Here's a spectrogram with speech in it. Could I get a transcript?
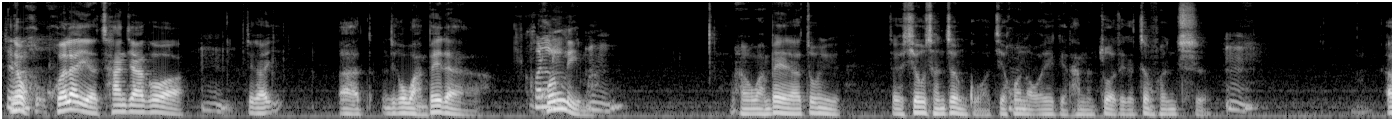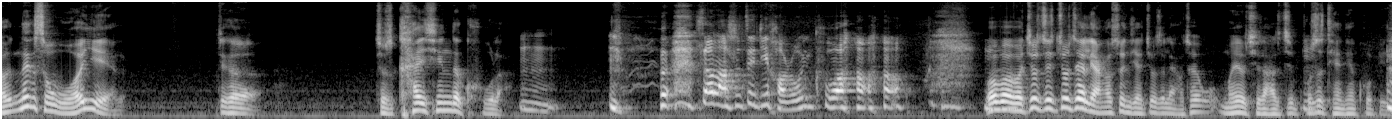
就你回回来也参加过，嗯，这个，呃，这个晚辈的婚礼嘛，嗯呃，晚辈呢终于这个修成正果，结婚了，我也给他们做这个证婚池。嗯，呃，那个时候我也这个就是开心的哭了。嗯，肖老师最近好容易哭啊，不不不，就这就这两个瞬间，就这两个，所以没有其他的，就不是天天哭鼻子。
